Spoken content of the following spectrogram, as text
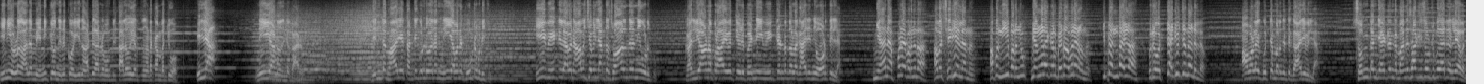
ഇനിയുള്ള കാലം എനിക്കോ നിനക്കോ ഈ നാട്ടുകാരുടെ മുമ്പിൽ തല ഉയർത്തി നടക്കാൻ പറ്റുമോ ഇല്ല. നീയാണ് അതിന്റെ കാരണം. നിന്റെ ഭാര്യയെ തട്ടിക്കൊണ്ടുവരാൻ നീ അവനെ കൂട്ടുപിടിച്ചു. ഈ വീട്ടിൽ അവൻ ആവശ്യമില്ലാത്ത സ്വാതന്ത്ര്യം നീ കൊടുത്തു. കല്യാണ പ്രായവെത്തിയ ഒരു പെണ്ണ് ഈ വീട്ടിലുണ്ടെന്നുള്ള കാര്യം നീ ഓർത്തില്ല. ഞാൻ അപ്പോഴേ പറഞ്ഞതാ അവൻ ശരിയല്ലെന്ന്. അപ്പൊ നീ പറഞ്ഞു ഞങ്ങളെക്കാൾ ഭേദം അവനാണെന്ന്. ഇപ്പൊ എന്തായിടാ? ഒരു ഒറ്റ അടി വെച്ചെന്നുണ്ടല്ലോ അവളെ കുറ്റം പറഞ്ഞിട്ട് കാര്യമില്ല. സ്വന്തം ചേട്ടന്റെ മനസാക്ഷി സൂക്ഷിപ്പുകാരനല്ലേ അവൻ.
